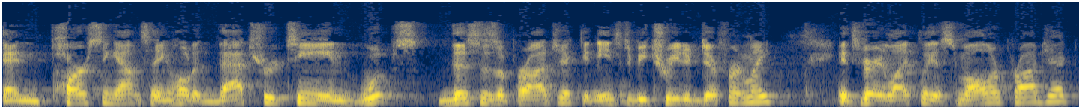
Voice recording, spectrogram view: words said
and parsing out and saying, hold it, that's routine. Whoops, this is a project. It needs to be treated differently. It's very likely a smaller project,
